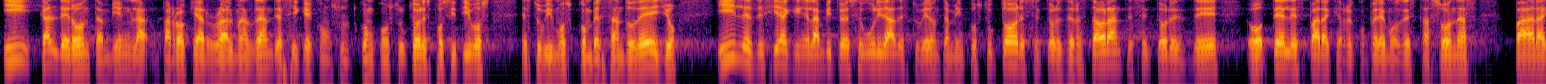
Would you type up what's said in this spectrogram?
Y Calderón, también la parroquia rural más grande, así que con constructores positivos estuvimos conversando de ello. Y les decía que en el ámbito de seguridad estuvieron también constructores, sectores de restaurantes, sectores de hoteles para que recuperemos estas zonas, para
